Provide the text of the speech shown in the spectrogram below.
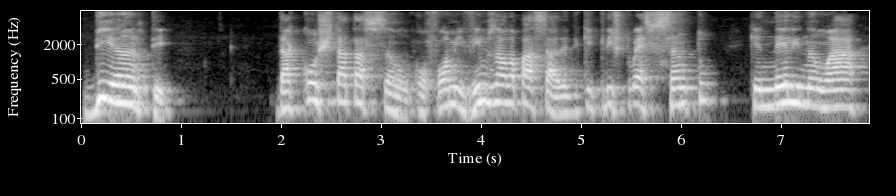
diante da constatação, conforme vimos na aula passada, de que Cristo é santo, que nele não há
